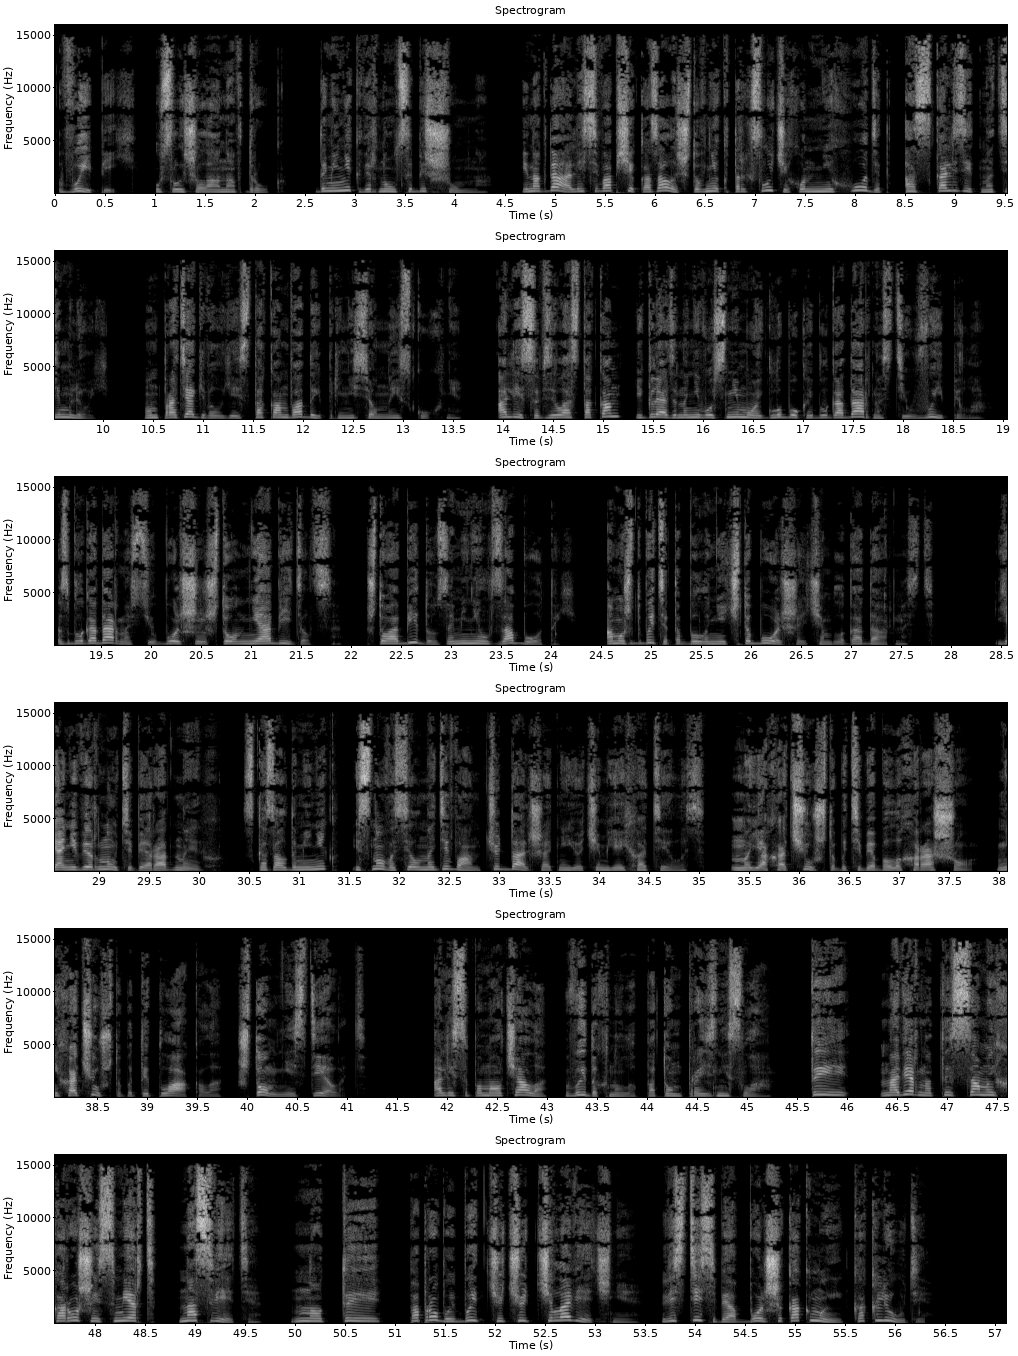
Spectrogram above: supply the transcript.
«Выпей», — услышала она вдруг. Доминик вернулся бесшумно. Иногда Алисе вообще казалось, что в некоторых случаях он не ходит, а скользит над землей. Он протягивал ей стакан воды, принесенный из кухни. Алиса взяла стакан и, глядя на него с немой глубокой благодарностью, выпила. С благодарностью больше, что он не обиделся, что обиду заменил заботой. А может быть, это было нечто большее, чем благодарность. «Я не верну тебе родных», — сказал Доминик и снова сел на диван, чуть дальше от нее, чем ей хотелось. «Но я хочу, чтобы тебе было хорошо. Не хочу, чтобы ты плакала. Что мне сделать?» Алиса помолчала, выдохнула, потом произнесла. «Ты, наверное, ты самый хороший смерть на свете. Но ты попробуй быть чуть-чуть человечнее, вести себя больше как мы, как люди».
